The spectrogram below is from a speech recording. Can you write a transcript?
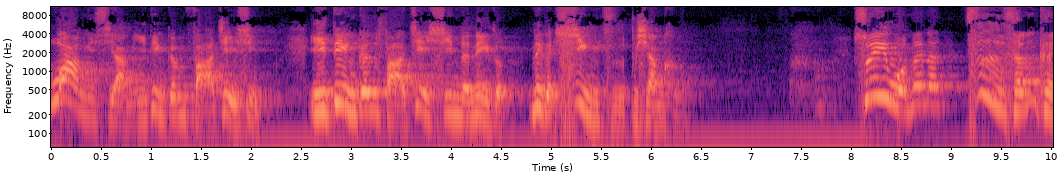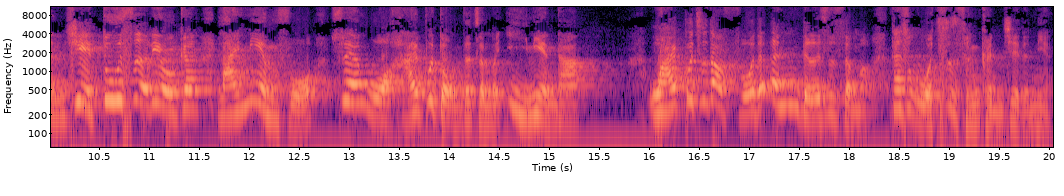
妄想一定跟法界性，一定跟法界心的那种那个性质不相合。所以我们呢，自诚恳切，都摄六根来念佛。虽然我还不懂得怎么意念它，我还不知道佛的恩德是什么，但是我自诚恳切的念，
